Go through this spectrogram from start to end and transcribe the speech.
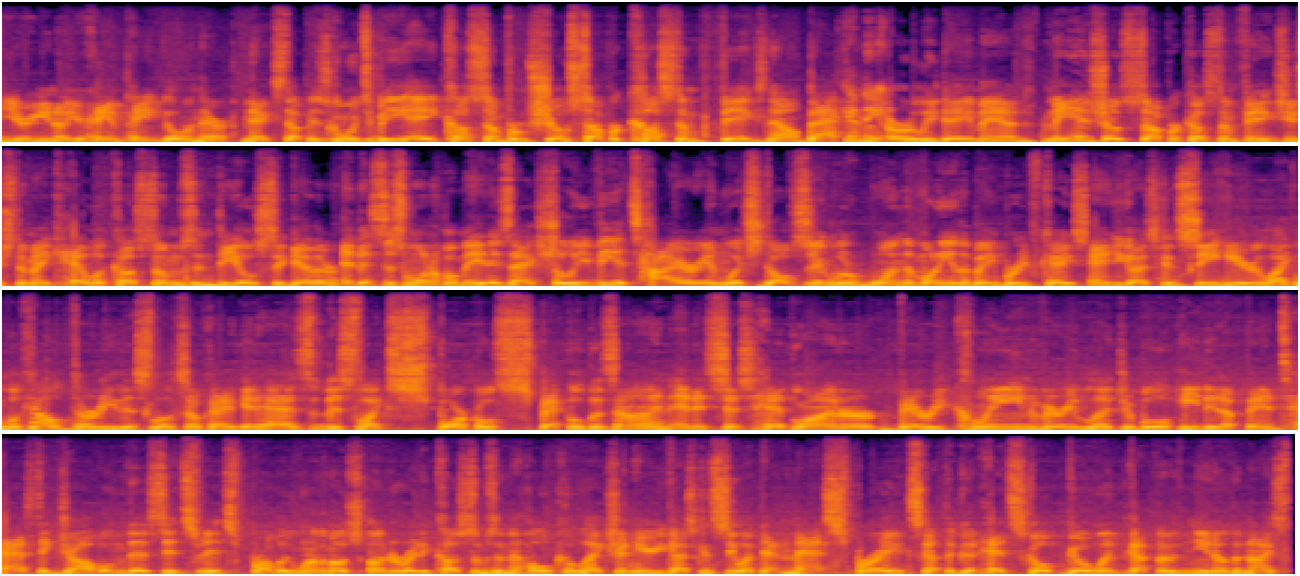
your, you know, your hand paint going there. Next up is going to be a custom from Showstopper Custom Figs. Now, back in the early day, man, me and Showstopper Custom Figs used to make hella customs and deals together, and this is one of them. It is actually the attire in which Dolph Ziggler won the Money in the Bank briefcase, and you guys can see here, like, look how dirty this looks, okay? It has this, like, sparkle speckle design, and it says headliner, very clean, very legible. He did a fantastic job on this. It's, it's probably one of the most underrated customs in the whole collection here. You guys can see, like, that matte spray. It's got the good head sculpt going. Got the, you know, the nice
